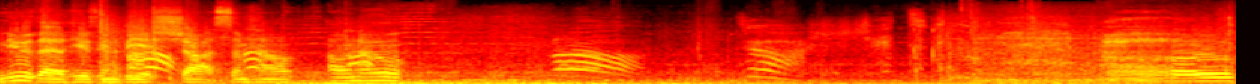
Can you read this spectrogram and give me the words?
I knew that he was gonna be a shot somehow. Oh no. Ah! Ah, shit. Oh.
